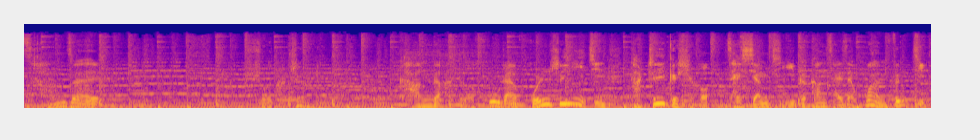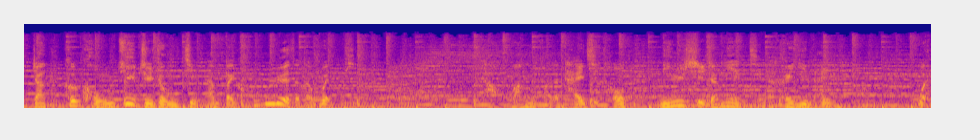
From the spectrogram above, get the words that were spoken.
藏在……说到这里。康纳德忽然浑身一紧，他这个时候才想起一个刚才在万分紧张和恐惧之中竟然被忽略了的问题。他缓缓地抬起头，凝视着面前的黑衣男人，问：“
